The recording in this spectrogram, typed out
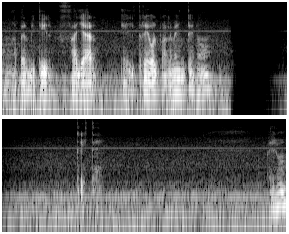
Vamos a permitir fallar el trébol probablemente no triste. Pero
